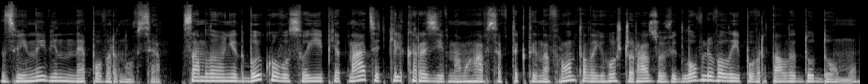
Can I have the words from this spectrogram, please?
З війни він не повернувся. Сам Леонід Биков у свої 15 кілька разів намагався втекти на фронт, але його щоразу відловлювали і повертали додому.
